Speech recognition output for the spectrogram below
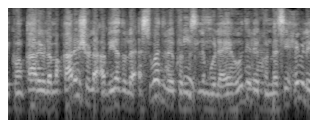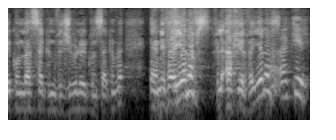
يكون قاري ولا ما قاريش ولا أبيض ولا أسود ولا يكون. مسلم ولا يهودي ولا يكون مسيحي ولا يكون لا ساكن في الجبل ولا يكون ساكن في يعني فهي نفس في الأخير فهي نفس أكيد.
